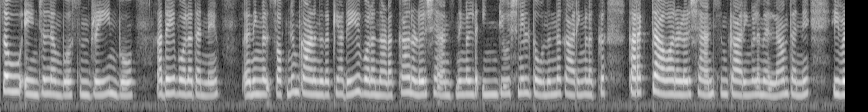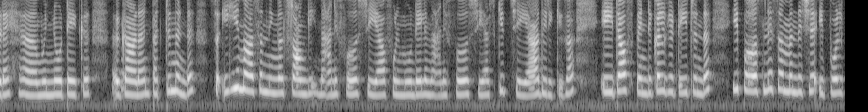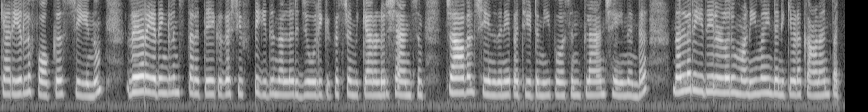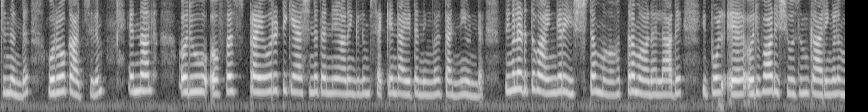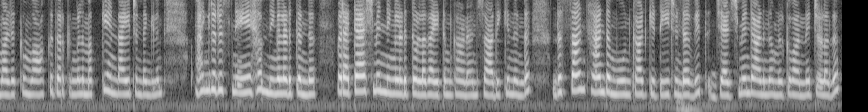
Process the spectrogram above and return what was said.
സോ ഏഞ്ചൽ നമ്പേഴ്സും റെയിൻബോ അതേപോലെ തന്നെ നിങ്ങൾ സ്വപ്നം കാണുന്നതൊക്കെ അതേപോലെ നടക്കാനുള്ളൊരു ചാൻസ് നിങ്ങളുടെ ഇന്റ്യൂഷനിൽ തോന്നുന്ന കാര്യങ്ങളൊക്കെ കറക്റ്റ് ആവാനുള്ളൊരു ചാൻസും കാര്യങ്ങളും എല്ലാം തന്നെ ഇവിടെ മുന്നോട്ടേക്ക് കാണാൻ പറ്റുന്നുണ്ട്. സോ ഈ മാസം നിങ്ങൾ സ്ട്രോങ്ലി മാനിഫേഴ്സ് ചെയ്യുക ഫുൾ മൂൺ മാനിഫേഴ്സ് ചെയ്യുക സ്കിപ്പ് ചെയ്യാതിരിക്കുക. എയ്റ്റ് ഓഫ് പെന്റുകൾ കിട്ടിയിട്ടുണ്ട്. ഈ പേഴ്സണെ സംബന്ധിച്ച് ഇപ്പോൾ കരിയറിൽ ഫോക്കസ് ചെയ്യുന്നു. വേറെ ഏതെങ്കിലും സ്ഥലത്തേക്കൊക്കെ ഷിഫ്റ്റ് ചെയ്ത് നല്ലൊരു ജോലിക്കൊക്കെ ശ്രമിക്കാനുള്ളൊരു ചാൻസും ട്രാവൽ ചെയ്യുന്നതിനെ പറ്റിയിട്ടും ഈ പേഴ്സൺ പ്ലാൻ ചെയ്യുന്നുണ്ട്. നല്ല രീതിയിലുള്ളൊരു മണി മൈൻഡ് എനിക്കിവിടെ കാണാൻ പറ്റുന്നുണ്ട് ഓരോ കാർഡ്സിലും എന്നാൽ ഒരു ഫസ്റ്റ് പ്രയോറിറ്റി ക്യാഷിന് തന്നെയാണെങ്കിലും സെക്കൻഡ് ആയിട്ട് നിങ്ങൾ തന്നെയുണ്ട്. നിങ്ങളടുത്ത് ഭയങ്കര ഇഷ്ടം മാത്രമാണ്. അല്ലാതെ ഇപ്പോൾ ഒരുപാട് ഇഷ്യൂസും കാര്യങ്ങളും വഴക്കും വാക്കുതർക്കങ്ങളും ഒക്കെ ഉണ്ടായിട്ടുണ്ടെങ്കിലും ഭയങ്കര ഒരു സ്നേഹം നിങ്ങളടുത്തുണ്ട്. ഒരു അറ്റാച്ച്മെന്റ് നിങ്ങളടുത്തുള്ളതായിട്ടും കാണാൻ സാധിക്കുന്നുണ്ട്. The sun and the moon card കിട്ടിയിട്ടുണ്ട്. വിത്ത് ജഡ്ജ്മെന്റ് ആണ് നമ്മൾക്ക് വന്നിട്ടുള്ളത്.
